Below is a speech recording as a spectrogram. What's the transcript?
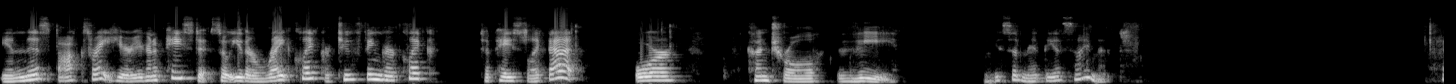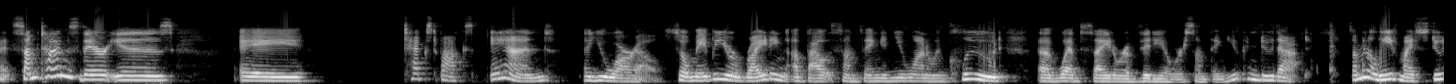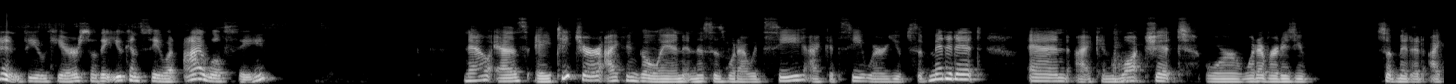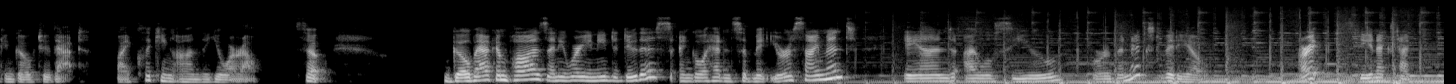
in this box right here, you're going to paste it. So either right click or two finger click to paste like that, or Control V. You submit the assignment. Sometimes there is a text box and a URL. So maybe you're writing about something and you want to include a website or a video or something. You can do that. So I'm going to leave my student view here so that you can see what I will see. Now, as a teacher, I can go in and this is what I would see. I could see where you've submitted it and I can watch it or whatever it is you've submitted. I can go to that by clicking on the URL. So go back and pause anywhere you need to do this and go ahead and submit your assignment. And I will see you for the next video. All right, see you next time.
